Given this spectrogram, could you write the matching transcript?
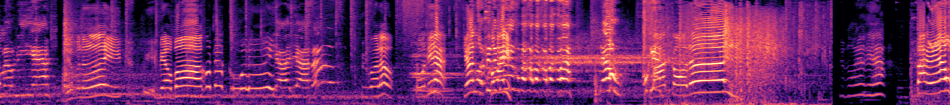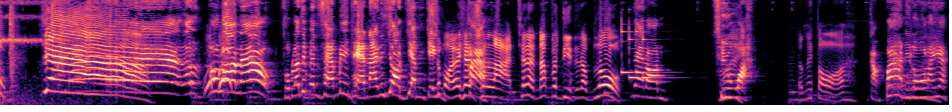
มแมวเลียเดี๋ยวมาเลยพี่แมวบ้าเขาน่ากลัวเลยอย่าอย่านะขึ้นมาแล้วตรงนี้แหละแกหลบเข้าไปเข้ามาเข้ามาเข้ามาเข้ามาเร็วโอเคมาก่อนเลย เรียบร้อยแล้วแกตายแล้ว เย้เราเรารอดแล้ว สมแล้วที่เป็นแซมมี่แผนนายนี่ยอดเยี่ยมจริงฉันบอกแล้วฉันฉลาดฉันน่ะนักประดิษฐ์ระดับโลก แน่นอน ชิวว่ะแล้วไงต่ออะกลับบ้านนี่รออะไรอะ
